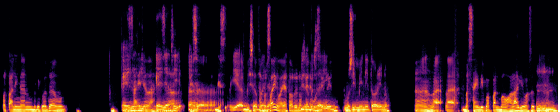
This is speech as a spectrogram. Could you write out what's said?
pertandingan berikutnya kayaknya sih inilah, kayaknya bisa- sih bisa- eh, bisa- ya bisa, bisa banyak bersaing lah ya Torino bisa kayaknya musim bersaing ini. musim ini Torino Nah, nggak nggak bersaing di papan bawah lagi maksudnya. Mm-mm.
